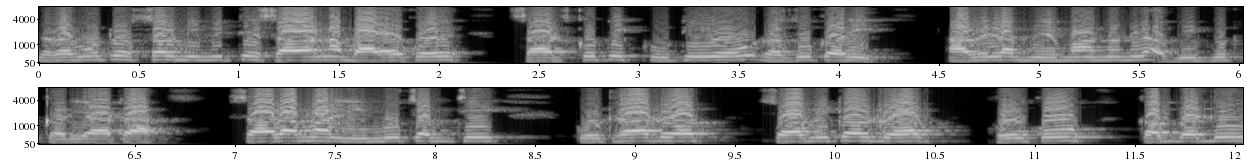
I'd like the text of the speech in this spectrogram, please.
રમતોત્સવ નિમિત્તે શાળાના બાળકોએ સાંસ્કૃતિક કૃતિઓ રજૂ કરી આવેલા મહેમાનોને અભિભૂત કર્યા હતા. શાળામાં લીંબુ ચમચી કોઠરા દોડ સો મીટર દોડ ખોખો, કબડ્ડી,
